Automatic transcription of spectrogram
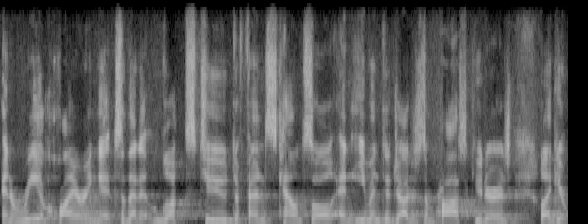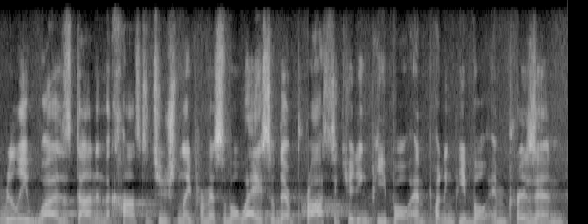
and reacquiring it so that it looks to defense counsel and even to judges and prosecutors like it really was done in the constitutionally permissible way. So they're prosecuting people and putting people in prison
